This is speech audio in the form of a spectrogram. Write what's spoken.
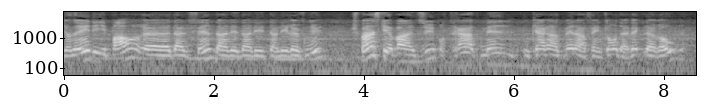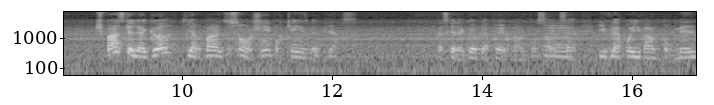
il y en a un des parts euh, dans le film, dans les, dans les, dans les revenus. Je pense qu'il a vendu pour 30 000 ou 40 000 en fin de compte avec le rôle. Je pense que le gars qui a revendu son chien pour 15 000 piastres. Parce que le gars ne voulait pas y vendre pour 500. Il voulait pas y vendre pour 1000.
